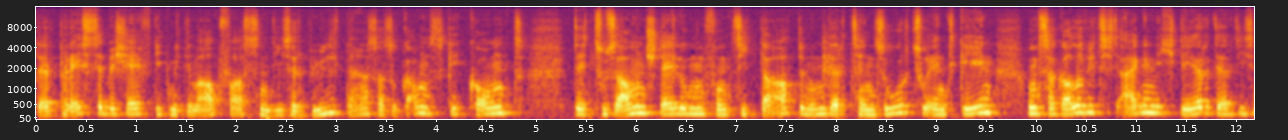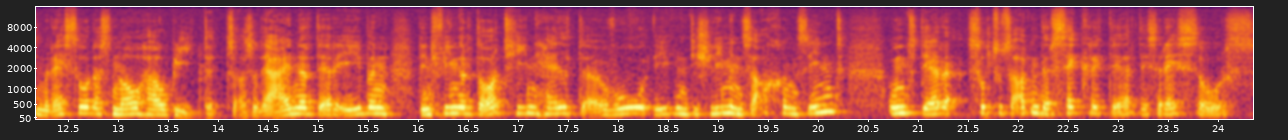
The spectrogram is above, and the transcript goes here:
der Presse beschäftigt, mit dem Abfassen dieser Bulletins, also ganz gekonnt Zusammenstellungen von Zitaten, um der Zensur zu entgehen. Und Sagalowitz ist eigentlich der, der diesem Ressort das Know-how bietet. Also der einer, der eben den Finger dorthin hält, äh, wo eben die schlimmen Sachen sind und der sozusagen der Sekretär des Ressorts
